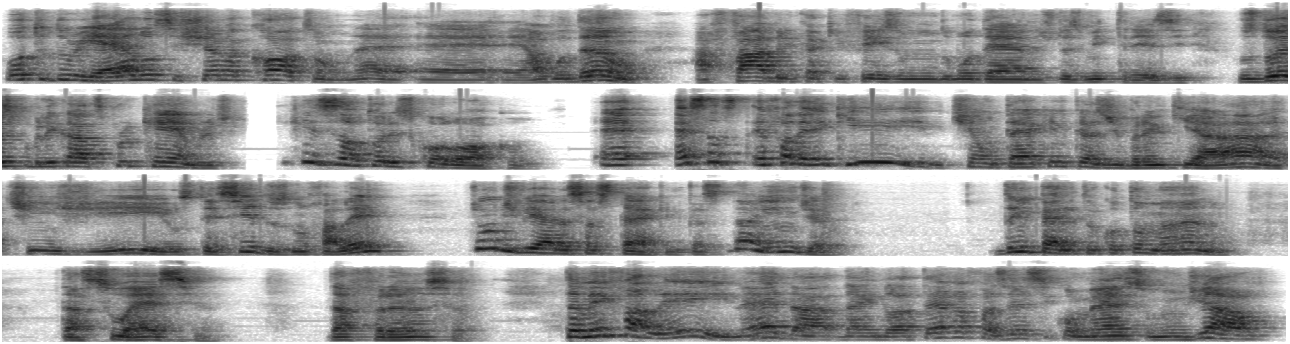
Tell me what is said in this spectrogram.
outro do Riello se chama Cotton, né? É, é, algodão, a fábrica que fez o mundo moderno, de 2013. Os dois publicados por Cambridge. O que esses autores colocam? É, essas, eu falei que tinham técnicas de branquear, tingir os tecidos, não falei? De onde vieram essas técnicas? Da Índia, do Império Turco-Otomano, da Suécia, da França. Também falei né, da, da Inglaterra fazer esse comércio mundial.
